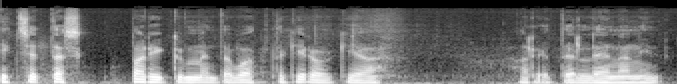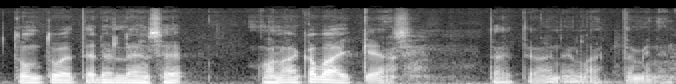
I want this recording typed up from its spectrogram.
Itse tässä parikymmentä vuotta kirurgiaa harjoitelleena, niin tuntuu, että edelleen se on aika vaikeaa se täyteaineen laittaminen.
